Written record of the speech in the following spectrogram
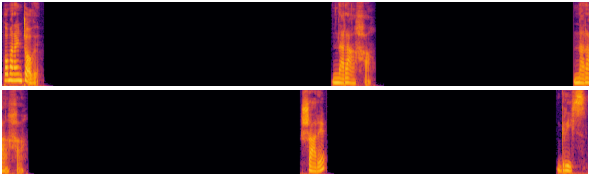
Pomarańczowy. Naranja. Naranja. Szary. Gris.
